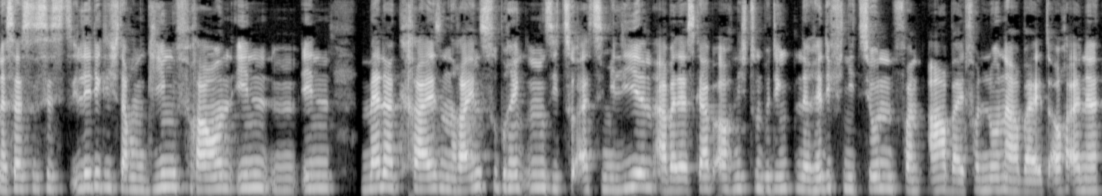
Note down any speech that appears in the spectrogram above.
Das heißt, es ist lediglich darum ging, Frauen in, in Männerkreisen reinzubringen, sie zu assimilieren, aber es gab auch nicht unbedingt eine Redefinition von Arbeit, von Lohnarbeit, auch eine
